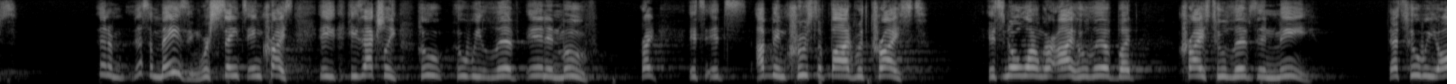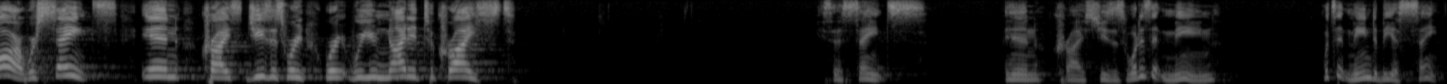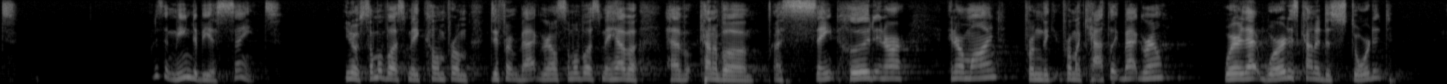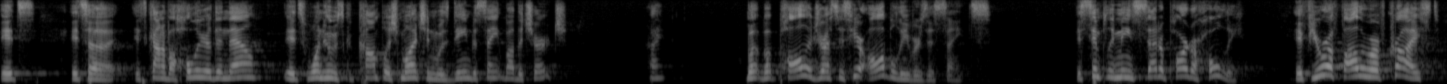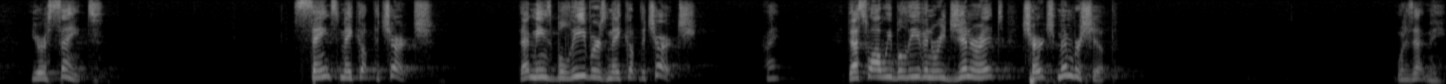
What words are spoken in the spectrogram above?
That's amazing. We're saints in Christ. He, he's actually who, who we live in and move, right? It's, it's, I've been crucified with Christ. It's no longer I who live, but Christ who lives in me. That's who we are. We're saints in Christ Jesus. We're, we're, we're united to Christ. He says, saints in Christ Jesus. What does it mean? What's it mean to be a saint? What does it mean to be a saint? You know, some of us may come from different backgrounds. Some of us may have a have kind of a, a sainthood in our in our mind from the from a Catholic background, where that word is kind of distorted. It's it's a it's kind of a holier than thou. It's one who's accomplished much and was deemed a saint by the church. Right? But but Paul addresses here all believers as saints. It simply means set apart or holy. If you're a follower of Christ, you're a saint. Saints make up the church. That means believers make up the church, right? That's why we believe in regenerate church membership. What does that mean?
